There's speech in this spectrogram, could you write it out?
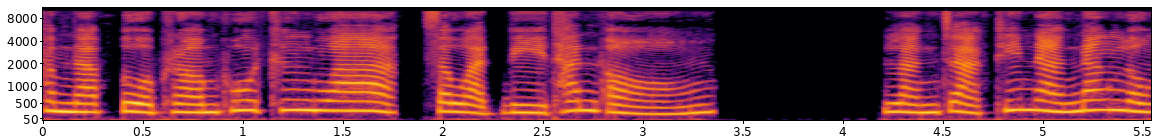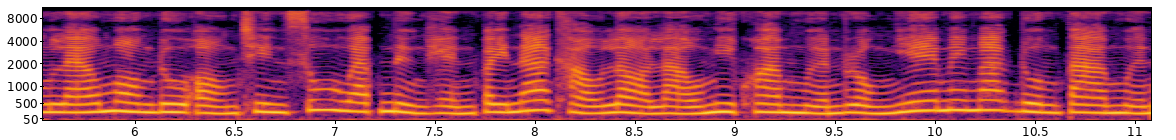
คำนับตัวพร้อมพูดขึ้นว่า สวัสดีท่านอ๋อง หลังจากที่นางนั่งลงแล้วมองดูอ๋องชินสู้แวบหนึ่งเห็นไปหน้าเขาหล่อเหลา มีความเหมือนหลงเย่ไม่มากดวงตาเหมือน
